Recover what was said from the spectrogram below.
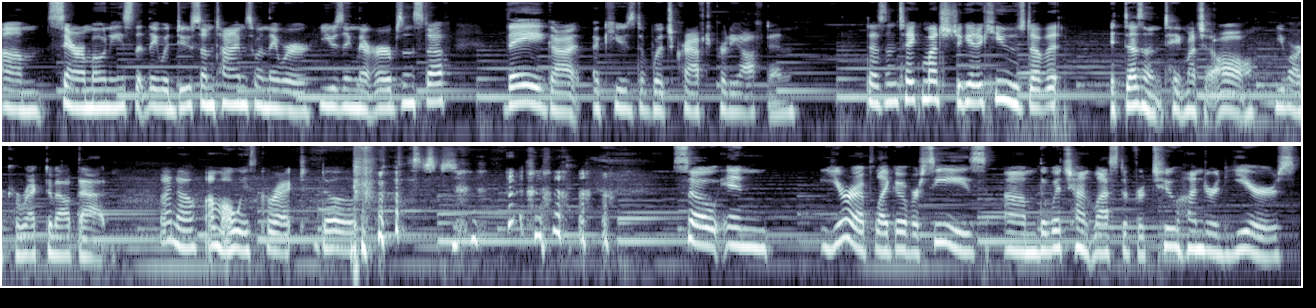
um, ceremonies that they would do sometimes when they were using their herbs and stuff. They got accused of witchcraft pretty often. Doesn't take much to get accused of it. It doesn't take much at all. You are correct about that. I know. I'm always correct. Duh. So in Europe, like overseas, um, the witch hunt lasted for 200 years,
